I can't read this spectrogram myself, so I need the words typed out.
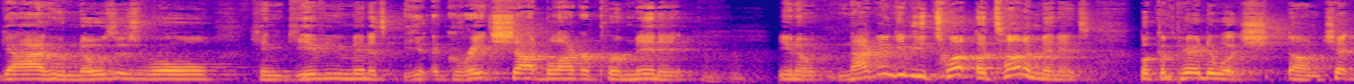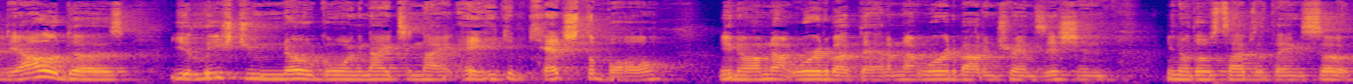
guy who knows his role, can give you minutes, a great shot blocker per minute. You know, not going to give you tw- a ton of minutes, but compared to what um, Cheick Diallo does, you, at least you know going night to night, hey, he can catch the ball. You know, I'm not worried about that. I'm not worried about in transition. You know, those types of things. So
